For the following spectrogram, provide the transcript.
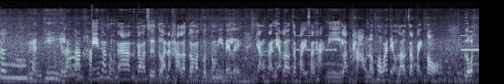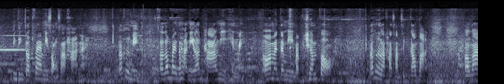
ตึงแผนที่และราคา นี้ถ้าสมมติว่าจะมาซื้อตั๋วนะคะ แล้วก็มากดตรงนี้ได้เลย อย่างตอนเนี้ยเราจะไปสถานีลาดพร้าวเนอะเพราะว่าเดี๋ยวเราจะไปต่อรถจริงๆจอดแฟร์มีสองสาขานะ ก็คือมีเราต้องไปสถานีลาดพร้าวนี่เห็นไหม เพราะว่ามันจะมีแบบเชื่อมต่อ ก็คือราคา 39 บาท เพราะว่า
